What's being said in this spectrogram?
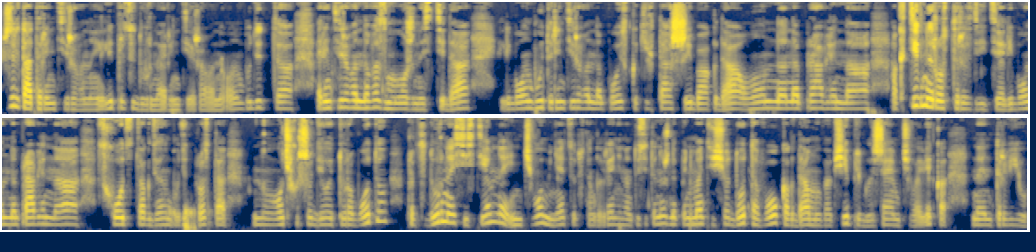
результат-ориентированный или процедурно ориентированный. Он будет э, ориентирован на возможности, да, либо он будет ориентирован на поиск каких-то ошибок, да, он направлен на активный рост и развитие, либо он направлен на сходство, где он будет просто ну, очень хорошо делает ту работу, процедурная, системная, и ничего менять, собственно говоря, не надо. То есть это нужно понимать еще до того, когда мы вообще приглашаем человека на интервью.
